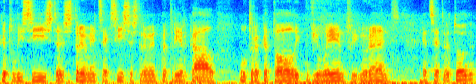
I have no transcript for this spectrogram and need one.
catolicistas, extremamente sexistas, extremamente patriarcal, ultracatólico, violento, ignorante, etc. toda,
